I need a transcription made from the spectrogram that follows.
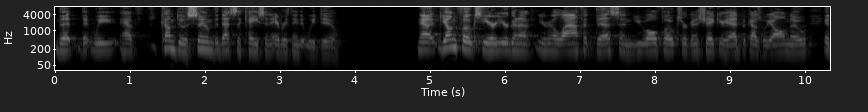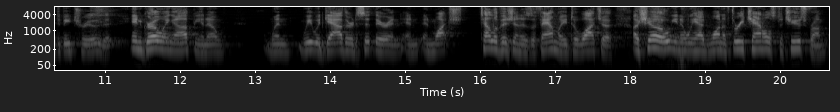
that, that we have come to assume that that's the case in everything that we do. Now, young folks here, you're gonna, you're gonna laugh at this, and you old folks are gonna shake your head because we all know it to be true that in growing up, you know, when we would gather to sit there and, and, and watch television as a family to watch a, a show, you know, we had one of three channels to choose from,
